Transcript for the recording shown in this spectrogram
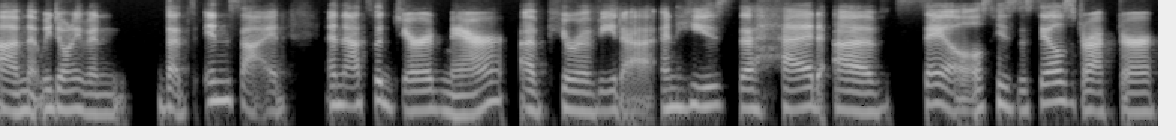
um, that we don't even that's inside. And that's with Jared Mayer of Pura Vida. And he's the head of sales. He's the sales director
